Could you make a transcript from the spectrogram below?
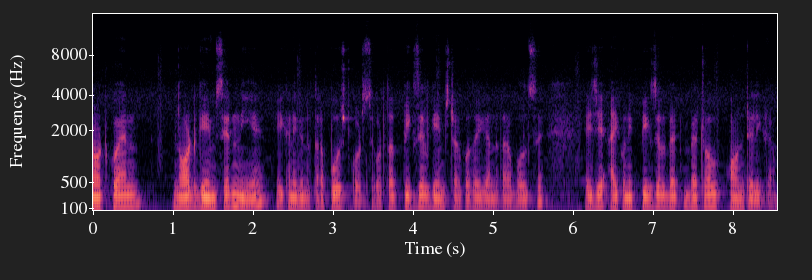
নট কয়েন নট গেমসের নিয়ে এখানে কিন্তু তারা পোস্ট করছে। অর্থাৎ পিক্সেল গেমসটার কথা এখানে তারা বলছে। এই যে iconic pixel battle on Telegram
